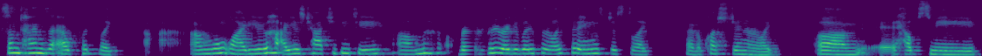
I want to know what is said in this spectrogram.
sometimes the output, like, I- won't lie to you, I use ChatGPT, um, re- pretty regularly for like things, just to like, I have a question or like, um, it helps me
